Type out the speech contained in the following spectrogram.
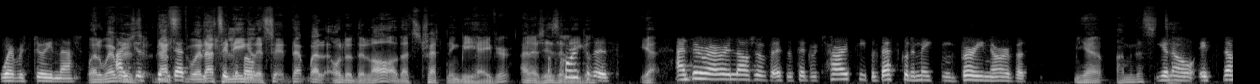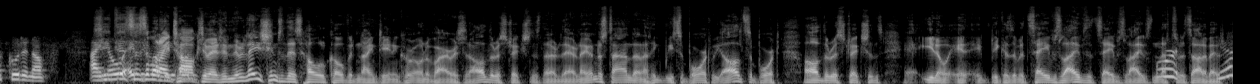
whoever's doing that. Well, I whoever is, just think that's, that's well, that's illegal. It's that well under the law that's threatening behaviour, and it is Of course it is. Yeah, And there are a lot of, as I said, retired people. That's going to make them very nervous. Yeah. I mean, that's You know, it's not good enough. I See, know this is what I talked about in relation to this whole COVID nineteen and coronavirus and all the restrictions that are there. And I understand, and I think we support, we all support all the restrictions. eh, You know, i- i- because if it saves lives, it saves lives, and that's what it's all about. yeah.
